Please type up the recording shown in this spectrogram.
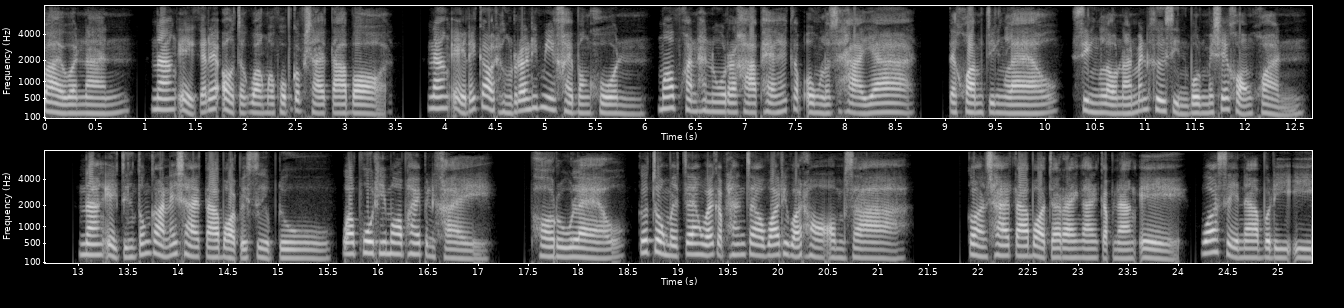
บ่ายวันนั้น นางเอกก็ได้ออกจากวังมาพบกับชายตาบอด นางเอกได้กล่าวถึงเรื่องที่มีใครบางคน มอบคันธนูราคาแพงให้กับองค์รัชทายาทแต่ความจริงแล้ว สิ่งเหล่านั้นมันคือสินบนไม่ใช่ของขวัญ นางเอกจึงต้องการให้ชายตาบอดไปสืบดู ว่าผู้ที่มอบให้เป็นใคร พอรู้แล้วก็จงไปแจ้งไว้กับท่านเจ้าวาดที่วัดหออมซา ก่อนชายตาบอดจะรายงานกับนางเอกว่าเสนาบดีอี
